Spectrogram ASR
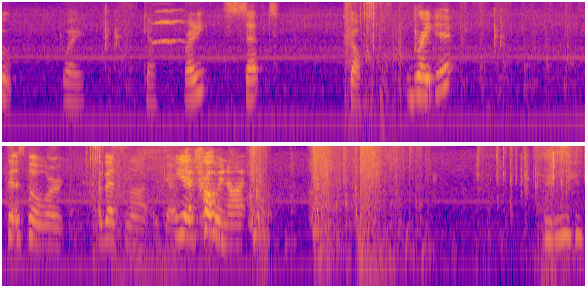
Ooh, Wait. Okay. Ready? Set. Go. Great hit. This will work. I bet it's not. Okay. Yeah, probably not.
